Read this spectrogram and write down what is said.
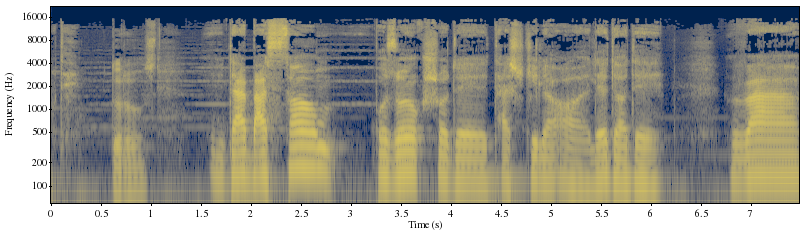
بوده. درست. در بستام بزرگ شده تشکیل عائله داده و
